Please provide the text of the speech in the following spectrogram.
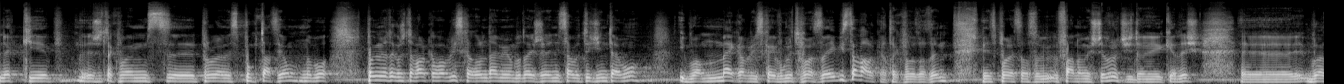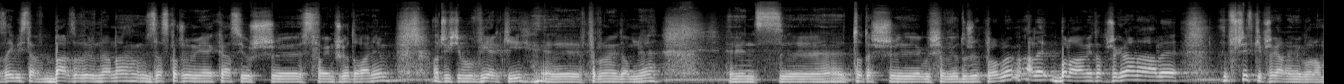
lekkie, że tak powiem, z, problemy z punktacją, no bo pomimo tego, że ta walka była bliska, oglądałem ją bodajże niecały tydzień temu i była mega bliska i w ogóle to była zajebista walka, tak poza tym, więc polecam sobie fanom jeszcze wrócić do niej kiedyś. E, Była zajebista, bardzo wyrównana, zaskoczył mnie Kas już e, swoim przygotowaniem. Oczywiście był wielki w porównaniu do mnie. Więc e, to też e, jakby sprawiło duży problem, ale bolała mnie ta przegrana, ale wszystkie przegrane mnie bolą.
